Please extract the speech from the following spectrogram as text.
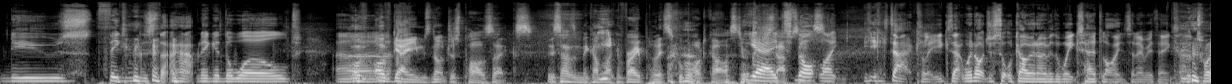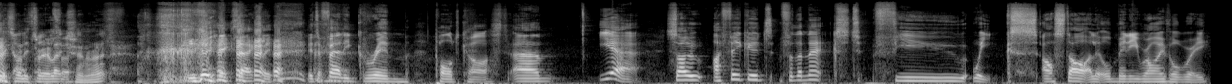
news, things that are happening in the world. Uh, of, of games, not just parsecs. This hasn't become like a very political podcast. in yeah, Rich's it's not like exactly, exactly. We're not just sort of going over the week's headlines and everything. The 2023 election, right? exactly. It's a fairly grim podcast. Um, yeah. So I figured for the next few weeks, I'll start a little mini rivalry.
